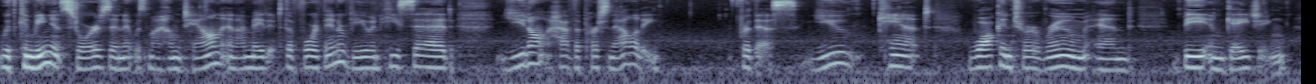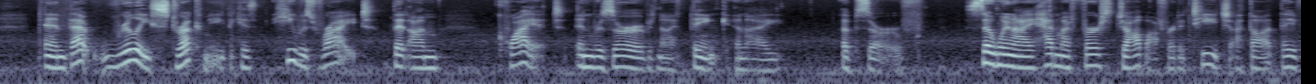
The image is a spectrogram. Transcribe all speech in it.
with convenience stores, and it was my hometown. And I made it to the fourth interview, and he said, You don't have the personality for this. You can't walk into a room and be engaging. And that really struck me because he was right that I'm quiet and reserved and I think and I observe. So when I had my first job offer to teach, I thought they've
